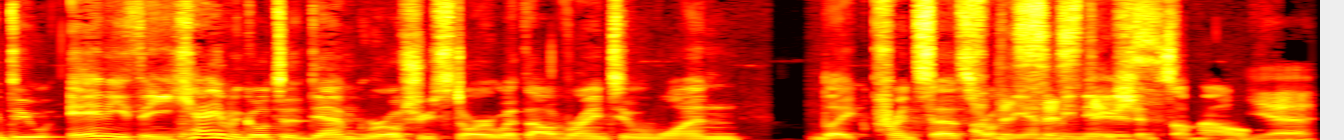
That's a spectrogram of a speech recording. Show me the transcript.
do anything. He can't even go to the damn grocery store without running to one like princess Of from the the, enemy sisters. nation somehow. Yeah.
